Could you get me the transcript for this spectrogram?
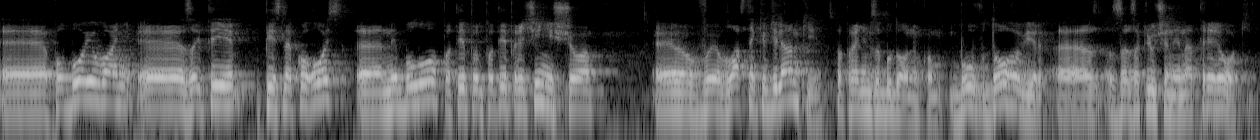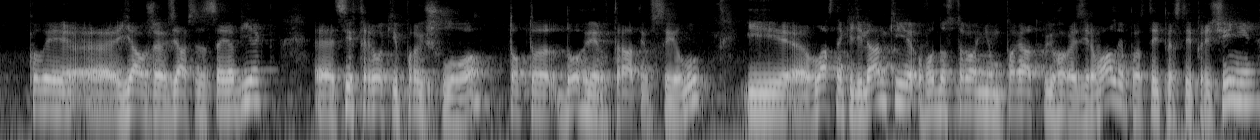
Е, побоювань зайти після когось не було по тій, причині, що в власників ділянки з попереднім забудовником був договір заключений на три роки. Коли я вже взявся за цей об'єкт, е, цих три роки пройшло. Тобто договір втратив силу, і е, власники ділянки в односторонньому порядку його розірвали простій простій причині,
